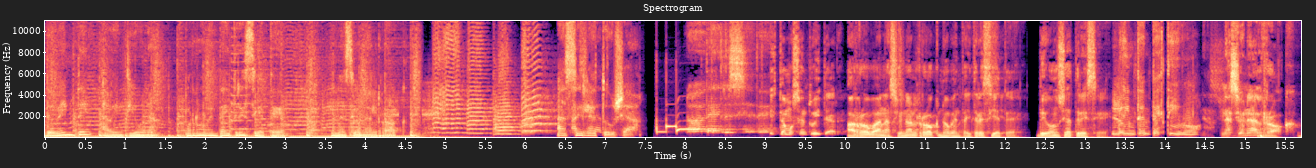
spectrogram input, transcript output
de 20 a 21 por 937 Nacional Rock. Hace la tuya. 937. Estamos en Twitter. Arroba Nacional Rock 937. De 11 a 13. Lo intempestivo. Nacional Rock.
